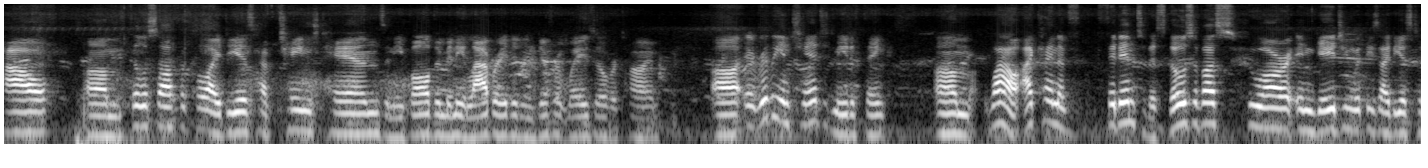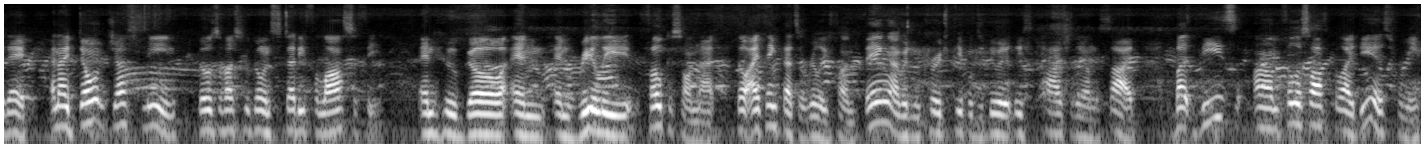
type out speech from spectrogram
how um, philosophical ideas have changed hands and evolved and been elaborated in different ways over time, uh, it really enchanted me to think, um, wow, I kind of fit into this. Those of us who are engaging with these ideas today, and I don't just mean those of us who go and study philosophy and who go and, and really focus on that, though I think that's a really fun thing. I would encourage people to do it at least casually on the side. But these um, philosophical ideas for me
